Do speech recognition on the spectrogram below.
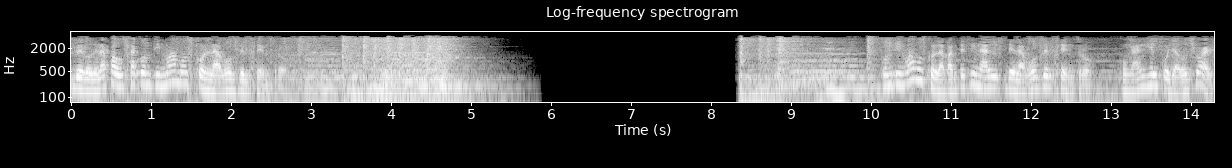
Luego de la pausa continuamos con La Voz del Centro. Continuamos con la parte final de La Voz del Centro con Ángel Collado Schwartz.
